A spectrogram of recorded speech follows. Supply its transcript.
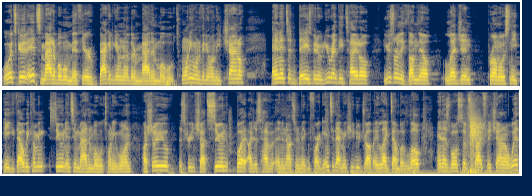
What's good? It's Madden Mobile Myth here, back again with another Madden Mobile 21 video on the channel. And in today's video, you read the title, you saw the thumbnail, Legend promo sneak peek. That will be coming soon into Madden Mobile 21. I'll show you the screenshot soon, but I just have an announcement to make before I get into that. Make sure you do drop a like down below, and as well subscribe to the channel with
